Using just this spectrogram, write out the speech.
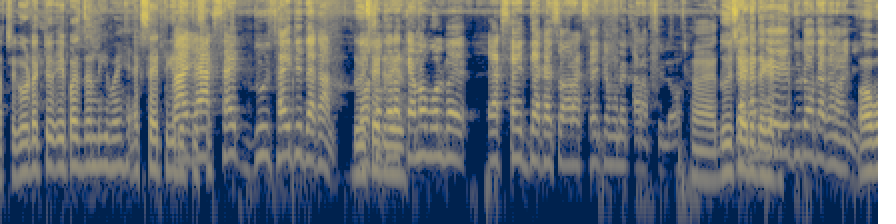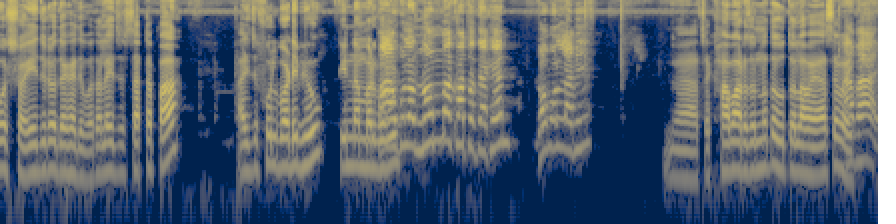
আচ্ছা গরুটা একটু এই পাশ দেন দেখি ভাই এক সাইড থেকে দেখতেছি। এক সাইড দুই সাইডই দেখান। দুই এ কেন বলবে এক সাইড দেখাইছো আর এক সাইডে মনে খারাপ ছিল? হ্যাঁ দুই সাইডে দেখেন, দেখে এই দুটাও দেখানো হয়নি। অবশ্যই এই দুটো দেখাই দেবো। তাহলে এই যে চারটা পা আর এই যে ফুল বডি ভিউ তিন নাম্বার গরু। পাগুলো লম্বা কত দেখেন? ডবল লাভি। আচ্ছা খাবার জন্য তো উতলা হয়ে আছে ভাই। হ্যাঁ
